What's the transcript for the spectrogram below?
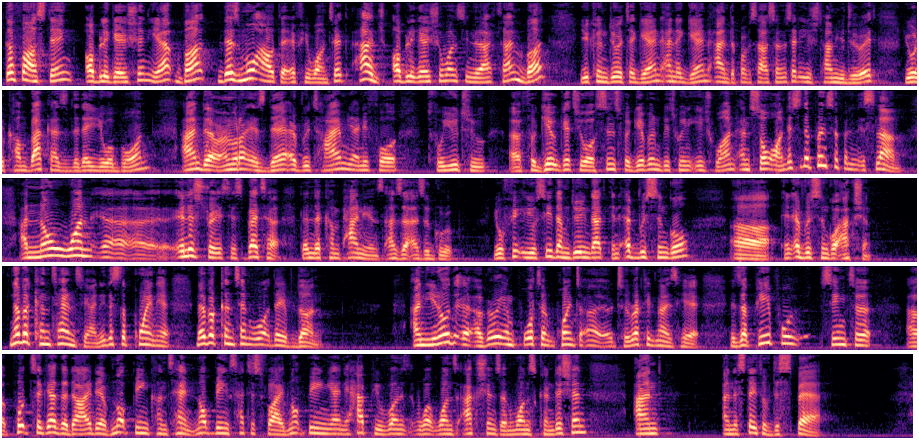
The fasting, obligation, yeah, but there's more out there if you want it. Hajj, obligation once in a lifetime, but you can do it again and again. And the Prophet ﷺ said, each time you do it, you will come back as the day you were born. And the Umrah is there every time, yani for, for you to uh, forgive, get your sins forgiven between each one, and so on. This is the principle in Islam. And no one uh, uh illustrates this better than the companions as a, as a group. You'll, you'll see them doing that in every single, uh, in every single action. Never content, yani. This is the point here. Never content with what they've done. And you know, a very important point to, uh, to recognize here is that people seem to uh, put together the idea of not being content, not being satisfied, not being yani, happy with one's, one's actions and one's condition, and, and a state of despair.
